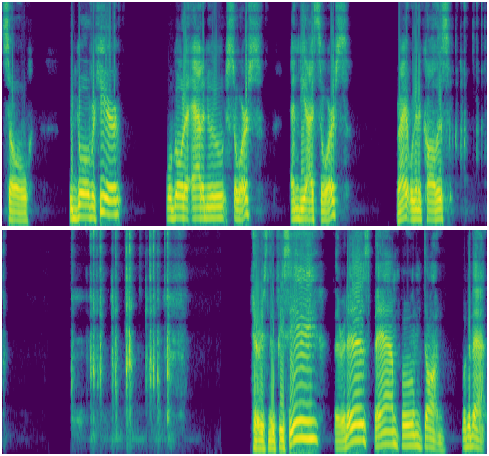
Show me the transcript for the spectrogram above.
So we'd go over here. We'll go to add a new source, NDI source, right? We're going to call this Carrie's new PC. There it is. Bam, boom, done. Look at that.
